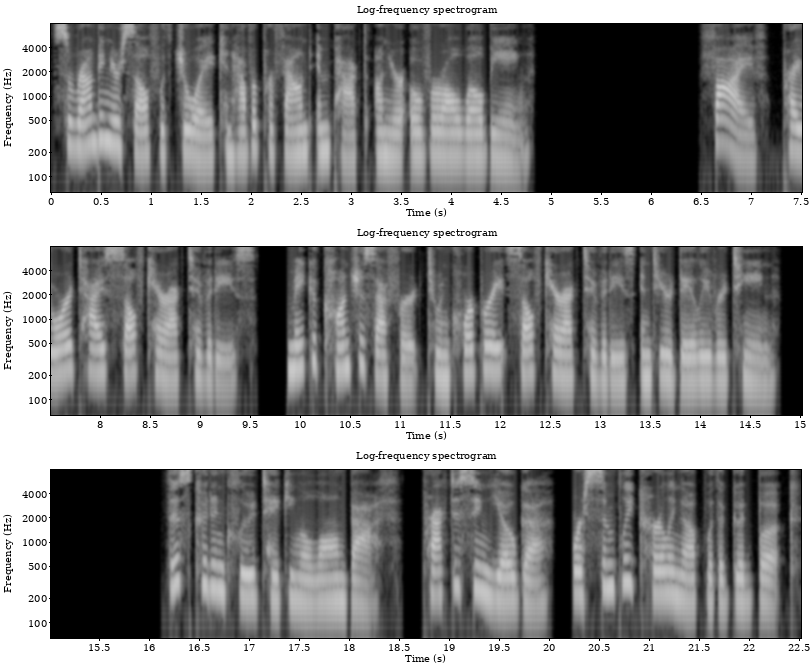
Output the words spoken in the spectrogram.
Surrounding yourself with joy can have a profound impact on your overall well-being. 5. Prioritize self-care activities. Make a conscious effort to incorporate self-care activities into your daily routine. This could include taking a long bath, practicing yoga, or simply curling up with a good book.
